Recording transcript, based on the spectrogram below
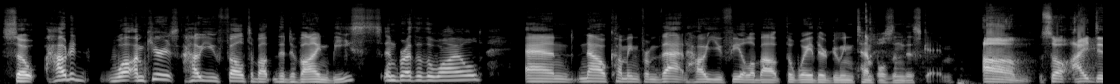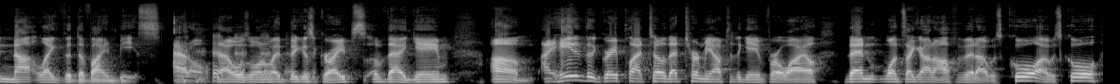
so how did well I'm curious how you felt about the divine beasts in Breath of the Wild and now coming from that, how you feel about the way they're doing temples in this game. Um, so I did not like the divine beasts at all. That was one of my biggest gripes of that game. Um, I hated the Great Plateau. That turned me off to the game for a while. Then once I got off of it, I was cool. I was cool.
